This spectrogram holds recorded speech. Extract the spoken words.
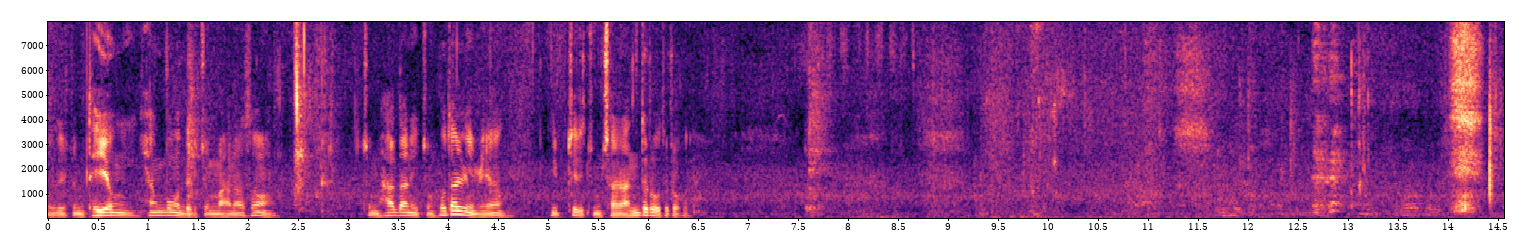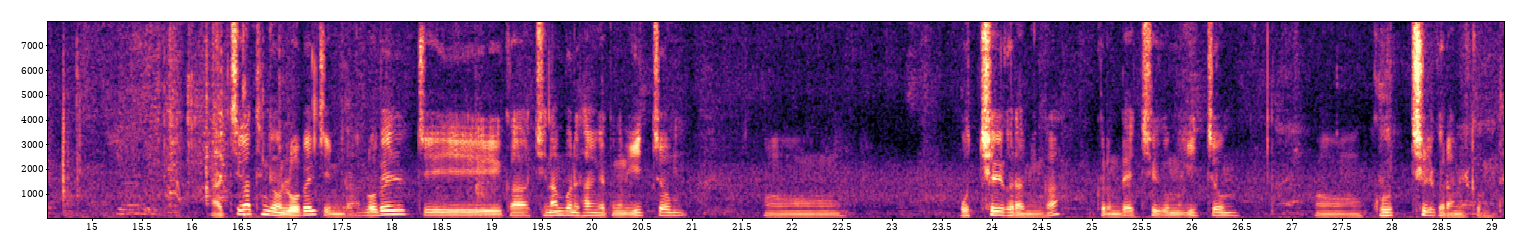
여기 좀 대형 향붕어들이 좀 많아서 좀 하단이 좀 후달리면 입질이 좀 잘 안 들어오더라고요. 아, 찌 같은 경우는 로벨찌입니다. 로벨찌가 지난번에 사용했던 건 2.57g인가? 그런데 지금은 2.97g일 겁니다.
